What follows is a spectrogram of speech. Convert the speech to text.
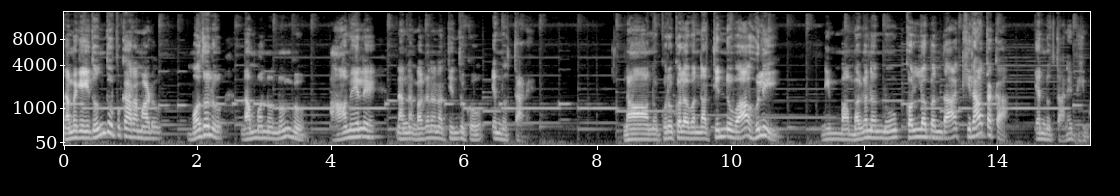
ನಮಗೆ ಇದೊಂದು ಉಪಕಾರ ಮಾಡು. ಮೊದಲು ನಮ್ಮನ್ನು ನುಂಗು, ಆಮೇಲೆ ನನ್ನ ಮಗನನ್ನ ತಿಂದುಕೋ ಎನ್ನುತ್ತಾಳೆ. ನಾನು ಕುರುಕುಲವನ್ನ ತಿನ್ನುವ ಹುಲಿ, ನಿಮ್ಮ ಮಗನನ್ನು ಕೊಲ್ಲ ಬಂದ ಕಿರಾತಕ ಎನ್ನುತ್ತಾನೆ ಭೀಮ.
